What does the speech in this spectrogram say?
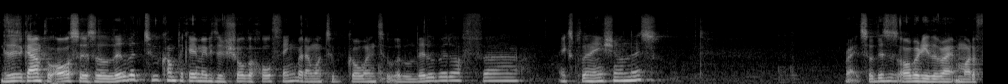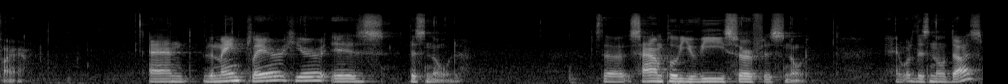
this example also is a little bit too complicated maybe to show the whole thing, but I want to go into a little bit of uh, explanation on this. Right, so this is already the right modifier. And the main player here is this node. It's the sample UV surface node. And what this node does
